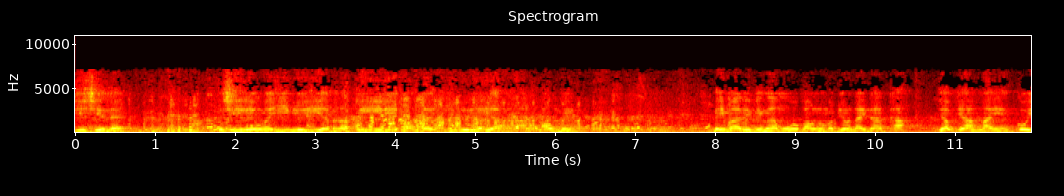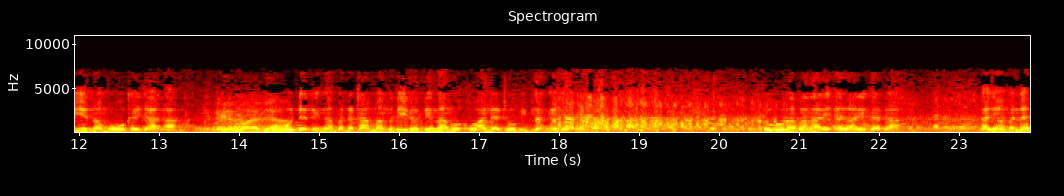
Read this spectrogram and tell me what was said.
ရည်ချင်းနဲ့ပကြီးလေးဝဲရည်ပြီးရည်ရမလားဘီးတွေအောင်တဲ့ရည်ပြီးရည်ရမလားအောင်မေမိမတွေသင်္ကန်းမိုးကောင်းလို့မပြောနိုင်တာထား ယောက်ျားမှန်ရင်ကိုရင်တော့မဟုတ်ခဲ့ကြလားကျေးဇူးပါဗျာကိုဝတ်တဲ့သင်္ကန်းဘယ်နှထမှမသိတော့သင်္ကန်းကိုအဟွာနဲ့ထိုးပြီးပြန်ခဲ့ကြတယ်ဒုဗုဒ္ဓဘာသာတွေအဲ့ဒါတွေခက်တာဒါကြောင့်မနေ့က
